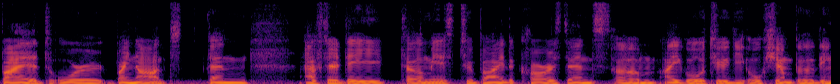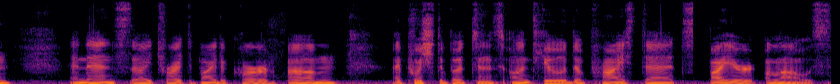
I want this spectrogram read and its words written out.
buy it or buy not. Then after they tell me to buy the cars, then um, I go to the auction building, and then I try to buy the car. Um, I push the buttons until the price that buyer allows.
